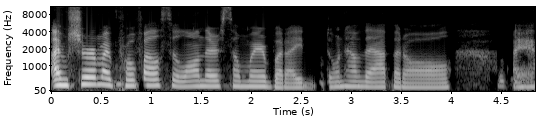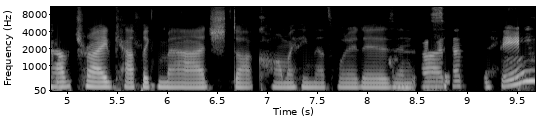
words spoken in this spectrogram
I'm sure my mm-hmm. profile's still on there somewhere, but I don't have the app at all. I Okay. have tried CatholicMatch.com. I think that's what it is. Oh And god, that's the thing?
